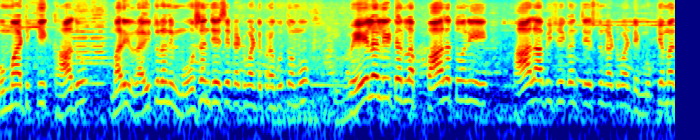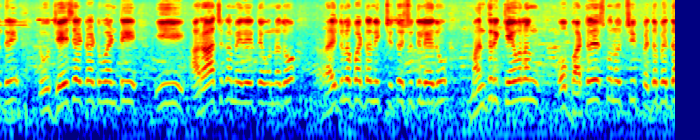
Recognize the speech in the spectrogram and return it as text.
ముమ్మాటికి కాదు మరి రైతులని మోసం చేసేటటువంటి ప్రభుత్వము. వేల లీటర్ల పాలతోని పాలాభిషేకం చేస్తున్నటువంటి ముఖ్యమంత్రి నువ్వు చేసేటటువంటి ఈ అరాచకం ఏదైతే ఉన్నదో రైతుల పట్ల నీకు చిత్తశుద్ధి లేదు. మంత్రి కేవలం ఓ బట్టలు వేసుకొని వచ్చి పెద్ద పెద్ద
